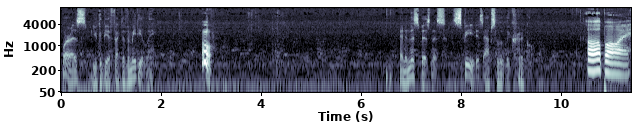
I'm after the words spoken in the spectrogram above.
Whereas, you could be effective immediately. Oh. And in this business, speed is absolutely critical. Oh boy.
